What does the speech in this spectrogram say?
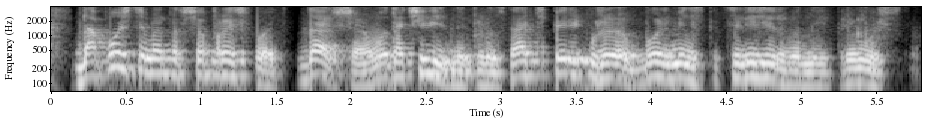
Допустим, это все происходит. Дальше. Вот очевидный плюс. Да? Теперь уже более-менее специализированные преимущества.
